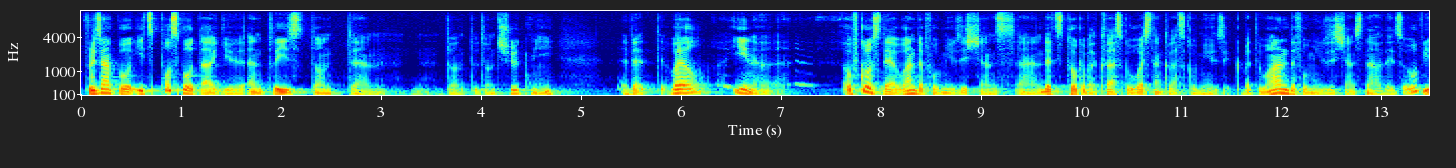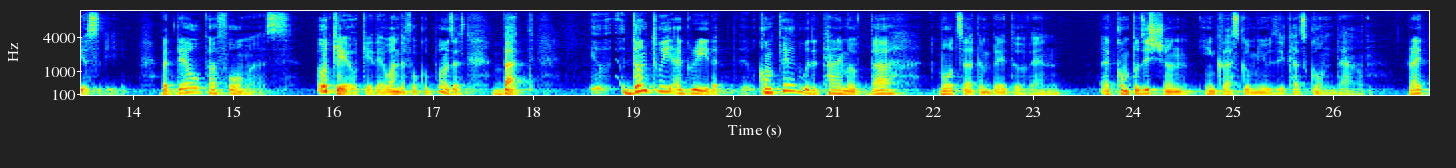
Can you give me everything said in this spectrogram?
For example, it's possible to argue, and please don't, um, don't, don't shoot me, that, well, you know, of course, there are wonderful musicians. Uh, let's talk about classical, Western classical music, but wonderful musicians nowadays, obviously. But they're all performers. Okay, okay, they're wonderful composers. But don't we agree that compared with the time of Bach, Mozart, and Beethoven, a composition in classical music has gone down, right?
